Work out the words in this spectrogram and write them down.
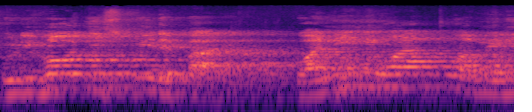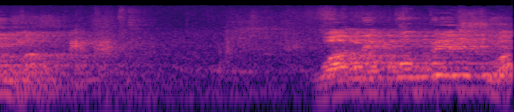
tulihoji siku ile pale, kwa nini watu wamelima, wamekopeshwa,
